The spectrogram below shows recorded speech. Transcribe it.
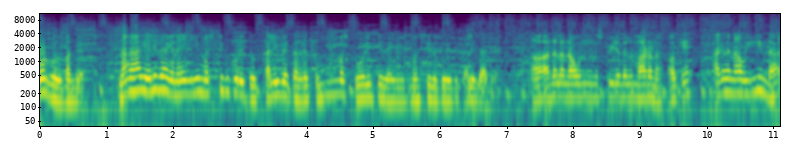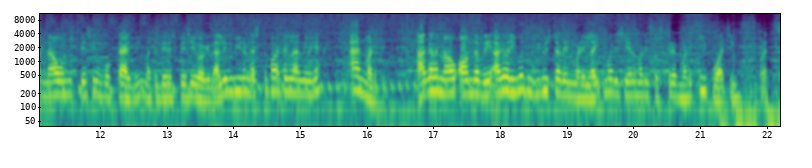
ನೋಡ್ಬೋದು ಬಂದರೆ. ನಾನು ಹಾಗೆ ಹೇಳಿದಾಗನೇ ಈ ಮಸ್ಜಿದ್ ಕುರಿತು ಕಲಿಬೇಕಾದ್ರೆ ತುಂಬ ಸ್ಟೋರೀಸ್ ಇದೆ ಈ ಮಸ್ಜಿದ್ ಕುರಿತು ಕಲಿದಾದ್ರೆ. ಅದೆಲ್ಲ ನಾವು ಒಂದಿಷ್ಟು ವಿಡಿಯೋದಲ್ಲಿ ಮಾಡೋಣ ಓಕೆ ಹಾಗಾದ್ರೆ ನಾವು ಇಲ್ಲಿಂದ ನಾವು ಒಂದು ಸ್ಪೇಸಿಗೆ ಹೋಗ್ತಾ ಇದ್ವಿ, ಮತ್ತೆ ಬೇರೆ ಸ್ಪೇಸಿಗೆ ಹೋಗಿದ್ವಿ. ಅಲ್ಲಿ ವೀಡಿಯೋ ನೆಕ್ಸ್ಟ್ ಪಾರ್ಟಲ್ಲಿ ನಾನು ನಿಮಗೆ ಆ್ಯಡ್ ಮಾಡ್ತೀವಿ ಹಾಗಾದ್ರೆ ನಾವು ಆನ್ ದ ವೇ ಹಾಗಾದ್ರೆ ಇವತ್ತು ವ್ಯೂ ಇಷ್ಟ ಏನು ಮಾಡಿ? ಲೈಕ್ ಮಾಡಿ ಶೇರ್ ಮಾಡಿ ಸಬ್ಸ್ಕ್ರೈಬ್ ಮಾಡಿ ಕೀಪ್ ವಾಚಿಂಗ್ ಫ್ರೆಂಡ್ಸ್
